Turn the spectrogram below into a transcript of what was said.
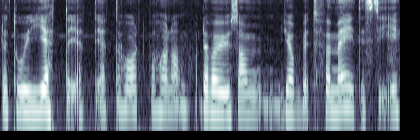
det tog jätte, jätte, jättehårt på honom. Och det var ju som jobbigt för mig att se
